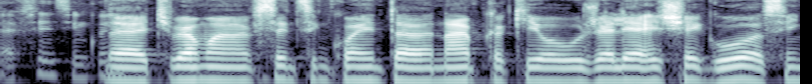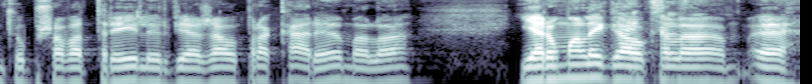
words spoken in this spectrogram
F-150. É, tivemos uma F-150 na época que o GLR chegou, assim, que eu puxava trailer, viajava pra caramba lá. E era uma legal, que Texas, ela... É,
